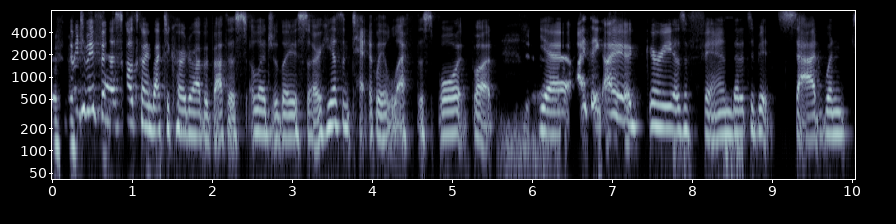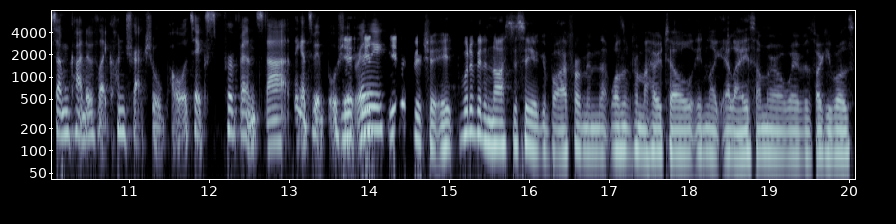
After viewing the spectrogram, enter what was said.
Bizarre. I mean, to be fair, Scott's going back to co-drive at Bathurst allegedly, so he hasn't technically left the sport. But yeah. I think I agree as a fan that it's a bit sad when some kind of like contractual politics prevents that. I think it's a bit bullshit, Yeah, really. It, it, is picture. it would have been nice to see a goodbye from him that wasn't from a hotel in like LA somewhere or wherever the fuck he was.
